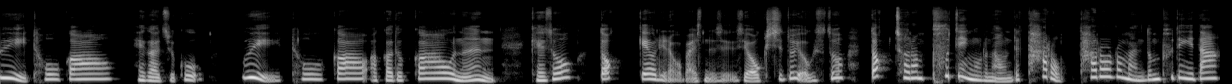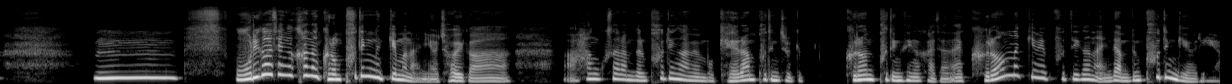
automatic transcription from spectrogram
위 토가오 해 가지고 위 토가오 아까도 가오는 계속 떡 계열이라고 말씀드렸어요. 역시도 여기서도 떡처럼 푸딩으로 나오는데 taro, taro로 만든 푸딩이다. 음 우리가 생각하는 그런 푸딩 느낌은 아니에요. 저희가 아 한국 사람들은 푸딩하면 뭐 계란 푸딩처럼 이렇게 그런 푸딩 생각하잖아요. 그런 느낌의 푸딩은 아닌데 아무튼 푸딩 계열이에요.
